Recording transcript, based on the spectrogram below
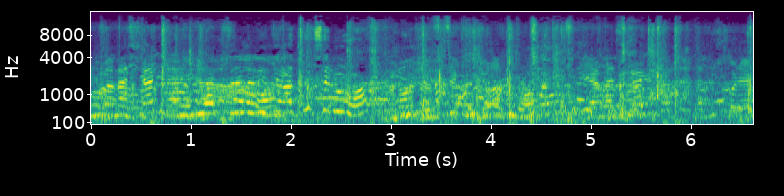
Nous à Massiac, la littérature c'est lourd hein Et à Massiac, la vie scolaire.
